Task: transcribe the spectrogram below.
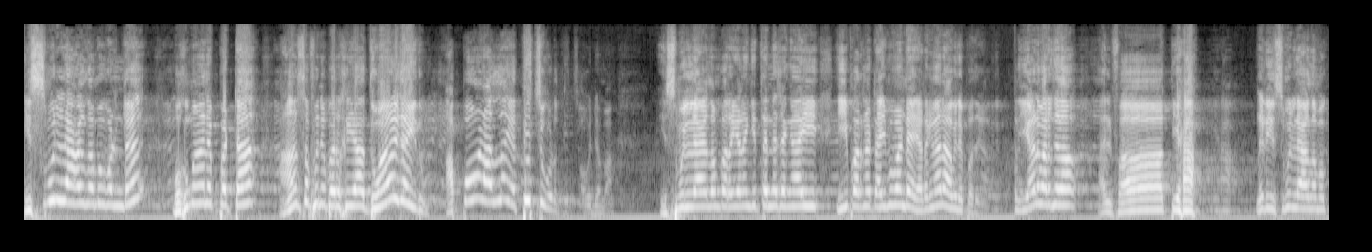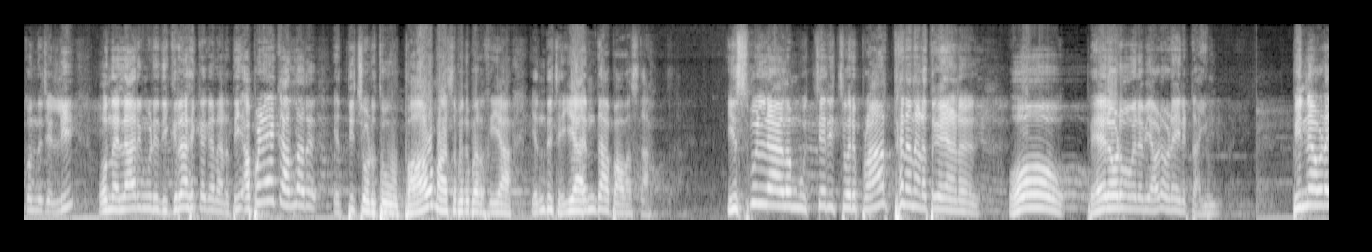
ഇസ്മുല്ലാഹം കൊണ്ട് ബഹുമാനപ്പെട്ട ആസഫിന് ബർഹിയ ദുആ ചെയ്തു. അപ്പോൾ അല്ല എത്തിച്ചു കൊടുത്തു. സൗരഭ ഇസ്മുല്ലാഹം പറയണമെങ്കിൽ തന്നെ ചങ്ങായി ഈ പറഞ്ഞ ടൈം വേണ്ടേ? ഇടങ്ങാനാവില്ല ഇപ്പത്. ഇയാൾ പറഞ്ഞതോ? അൽ ഫാത്തിഹ എന്നിട്ട് ഇസ്മുല്ലാഹ് നമുക്കൊന്ന് ചൊല്ലി. ഒന്ന് എല്ലാവരും കൂടി നിഗ്രഹിക്കൊക്കെ നടത്തി. അപ്പോഴേക്ക് അന്നത് എത്തിച്ചു കൊടുത്തു. പാവം ആസഫിന് ബർഹിയ. എന്ത് ചെയ്യാ? എന്താ അവസ്ഥ? ഇസ്മുല്ലാഹം ഉച്ചരിച്ച് ഒരു പ്രാർത്ഥന നടത്തുകയാണ്. ഓ പേരോട് മൗലവി അവിടെ എവിടെ ടൈം പിന്നെ അവിടെ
